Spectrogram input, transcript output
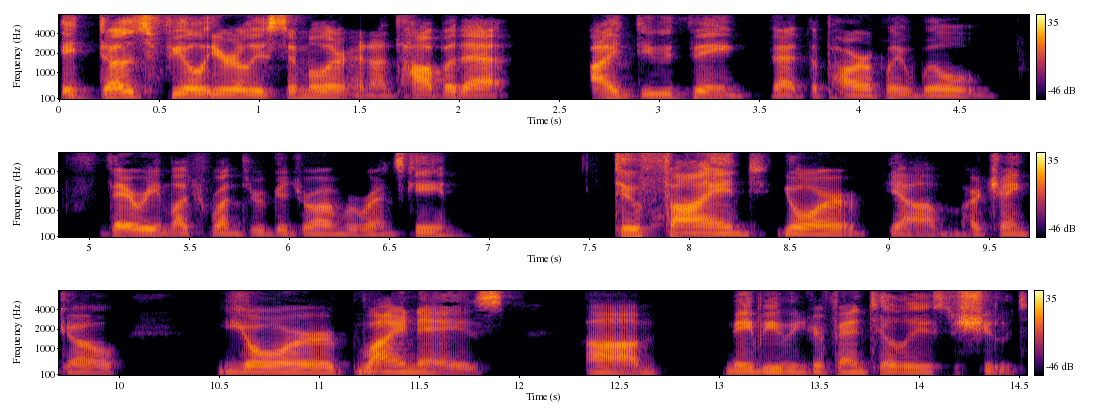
it does feel eerily similar. And on top of that, I do think that the power play will very much run through Gaudreau and Werenski to find your yeah, Marchenko, your Laines, um, maybe even your Fantillis to shoot.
